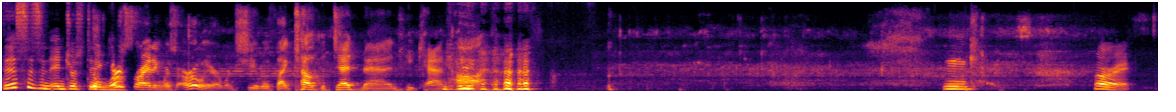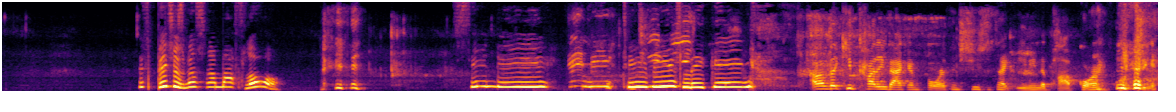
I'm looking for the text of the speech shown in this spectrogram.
This is an interesting. The worst writing was earlier when she was like, "Tell the dead man he can't hide." Okay. All right. This bitch is messing up my floor. Cindy, Cindy. TV's leaking. Oh, they keep cutting back and forth, and she's just like eating the popcorn, it.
